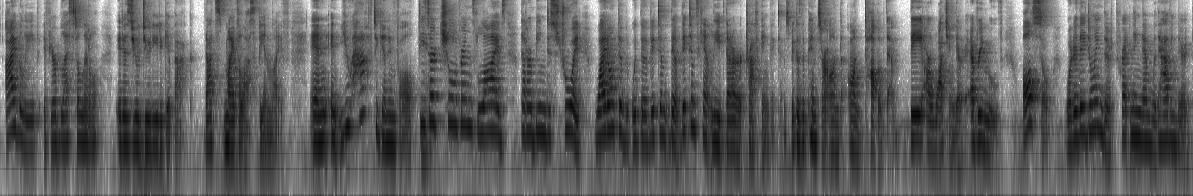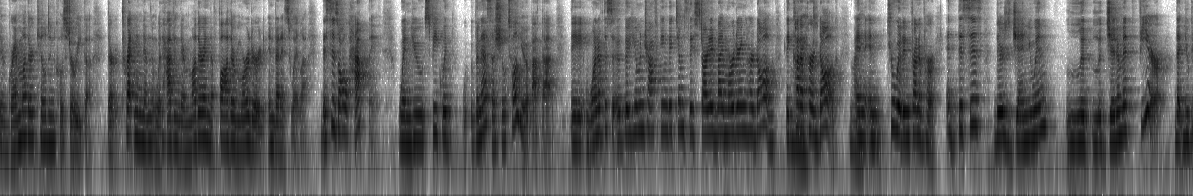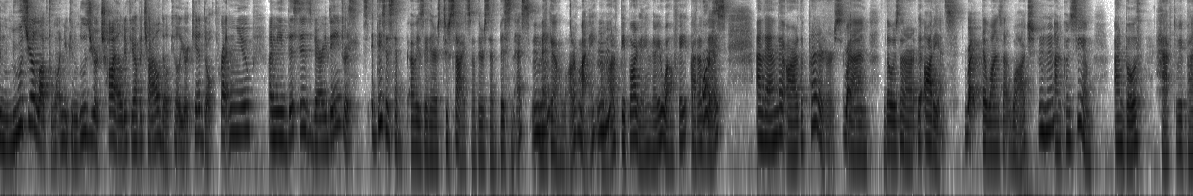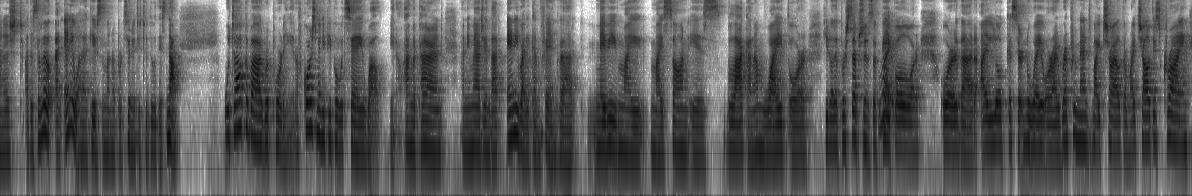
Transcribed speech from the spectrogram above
i believe if you're blessed a little it is your duty to get back. That's my philosophy in life and and you have to get involved. These are children's lives that are being destroyed. Why don't the with the victim the victims can't leave that are trafficking victims because the pimps are on on top of them. They are watching their every move. Also what are they doing? They're threatening them with having their their grandmother killed in costa rica. They're threatening them with having their mother and their father murdered in venezuela. This is all happening. When you speak with Vanessa, she'll tell you about that. They one of the the human trafficking victims, they started by murdering her dog. They cut up her dog and and threw it in front of her. And this is there's genuine le- legitimate fear that you can lose your loved one, you can lose your child. If you have a child, they'll kill your kid, they'll threaten you. I mean, this is very dangerous. this is a, obviously there's two sides so there's a business mm-hmm. making a lot of money a mm-hmm. lot of people are getting very wealthy out of, course. this and then there are the predators Right. and those that are the audience. Right. the ones that watch mm-hmm. and consume. And both have to be punished at the same level. And anyone that gives them an opportunity to do this. Now we talk about reporting it. Of course, many people would say, well, you know, I'm a parent and imagine that anybody can think that maybe my my son is black and I'm white or you know the perceptions of Right. people or or that I look a certain way or I reprimand my child or my child is crying.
